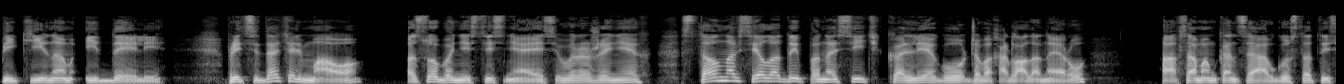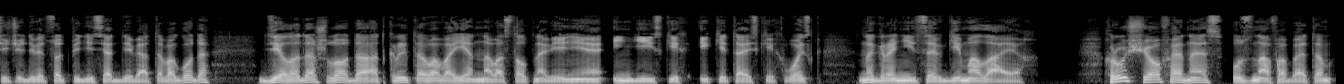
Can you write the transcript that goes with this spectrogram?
Пекином и Дели. Председатель Мао, особо не стесняясь в выражениях, стал на все лады поносить коллегу Джавахарлала Неру, а в самом конце августа 1959 года дело дошло до открытого военного столкновения индийских и китайских войск на границе в Гималаях. Хрущев НС, узнав об этом,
